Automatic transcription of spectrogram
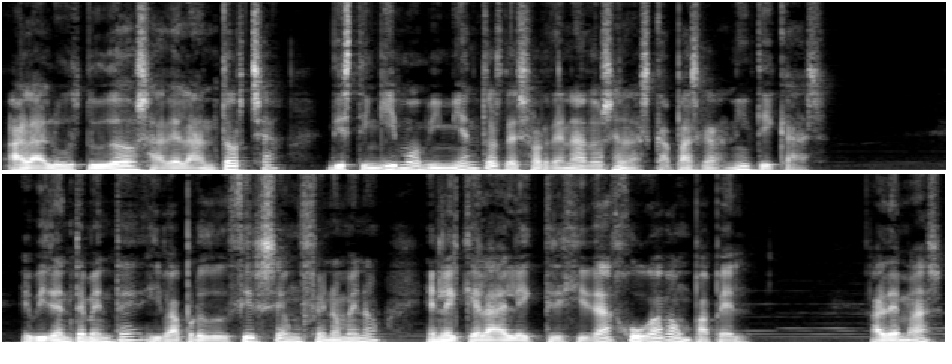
A la luz dudosa de la antorcha distinguí movimientos desordenados en las capas graníticas. Evidentemente iba a producirse un fenómeno en el que la electricidad jugaba un papel. Además,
